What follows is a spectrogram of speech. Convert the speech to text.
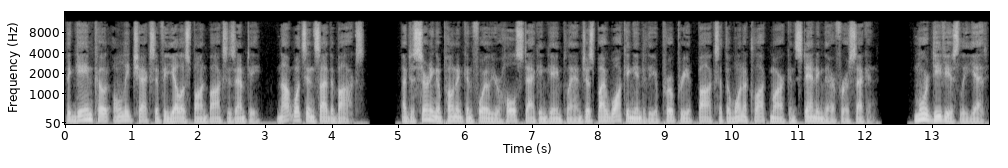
The game code only checks if the yellow spawn box is empty, not what's inside the box. A discerning opponent can foil your whole stacking game plan just by walking into the appropriate box at the 1 o'clock mark and standing there for a second. More deviously yet,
